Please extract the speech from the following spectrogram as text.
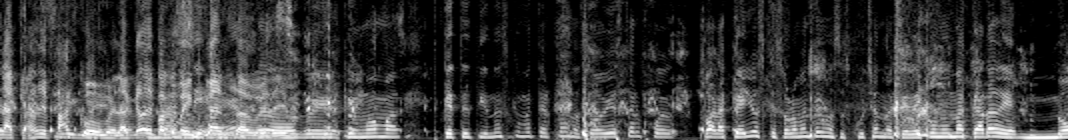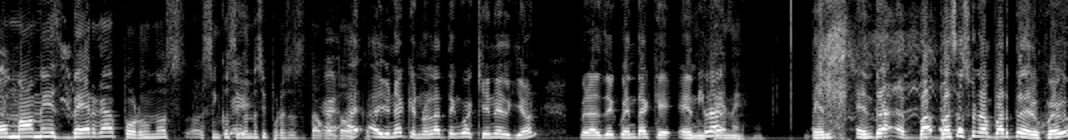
La cara de Paco, güey. La cara de Paco me encanta, cierto, güey. güey. Qué mamá. Que te tienes que meter cuando todavía está el fuego. Para aquellos que solamente nos escuchan, me quedé con una cara de no mames, verga, por unos 5 Güey. segundos y por eso se está ahogando hay- hay una que no la tengo aquí en el guion, pero haz de cuenta que Mi entra. pene. en- entra, pa- pasas una parte del juego.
